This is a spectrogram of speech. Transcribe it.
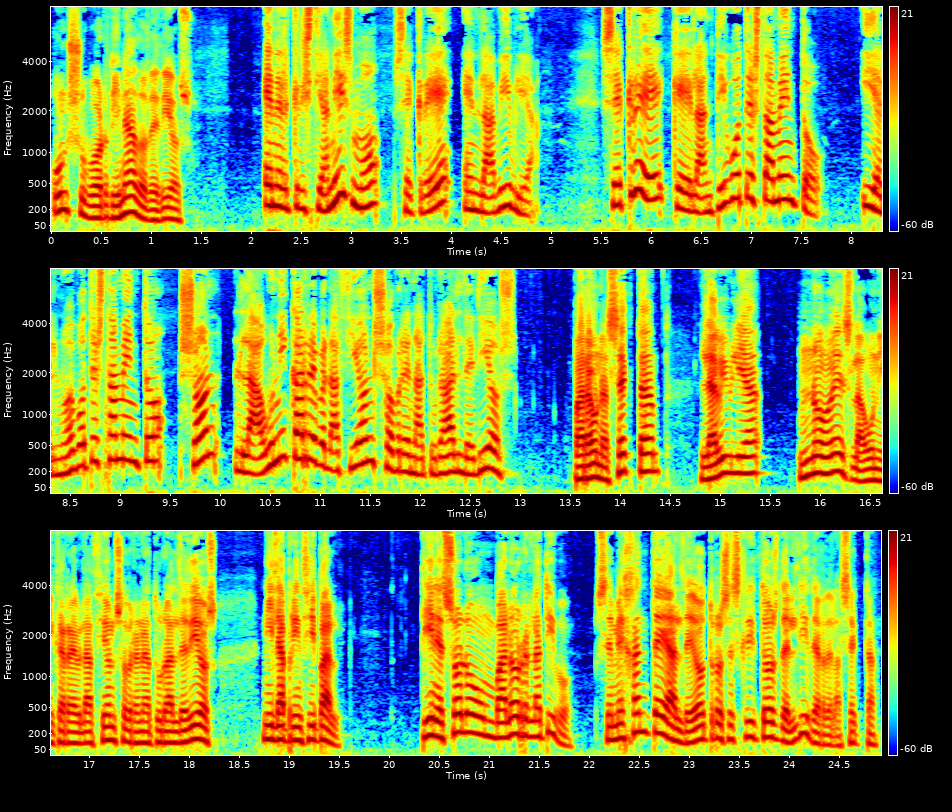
un subordinado de Dios. En el cristianismo se cree en la Biblia. Se cree que el Antiguo Testamento y el Nuevo Testamento son la única revelación sobrenatural de Dios. Para una secta, la Biblia no es la única revelación sobrenatural de Dios, ni la principal. Tiene sólo un valor relativo, semejante al de otros escritos del líder de la secta.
